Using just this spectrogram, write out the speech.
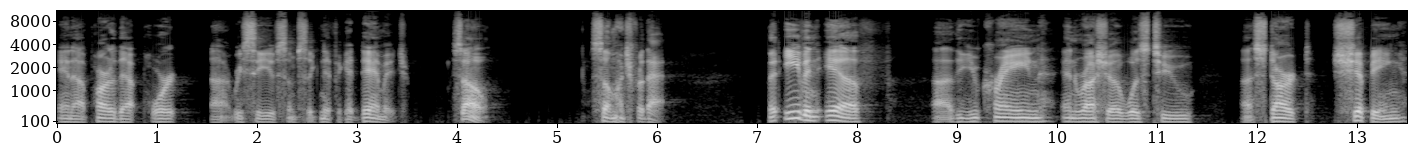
and a part of that port uh, received some significant damage. So, so much for that. But even if uh, the Ukraine and Russia was to uh, start shipping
